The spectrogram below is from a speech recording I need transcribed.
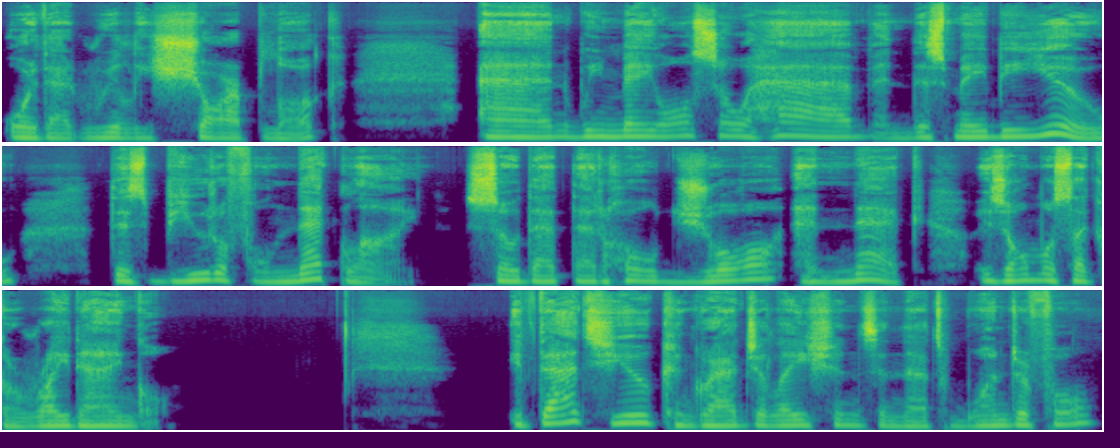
or that really sharp look. And we may also have, and this may be you, this beautiful neckline so that that whole jaw and neck is almost like a right angle. If that's you, congratulations, and that's wonderful.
